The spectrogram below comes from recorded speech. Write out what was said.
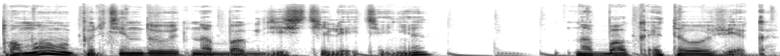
по-моему, претендует на баг десятилетия, нет? На баг этого века.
